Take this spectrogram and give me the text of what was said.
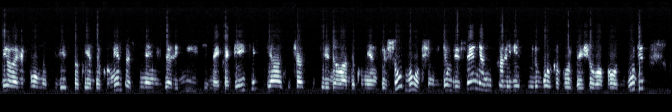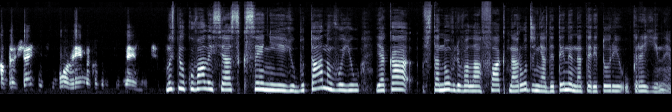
Сделали полностью весь пакет документов, с меня не взяли ни единой копейки. Я сейчас передала документы в суд. Ну, в общем, ждем решения. Мы сказали, если любой какой-то еще вопрос будет, обращайтесь в любое время, как раз дня и ночи. Ми спілкувалися з Ксенією Бутановою, яка встановлювала факт народження дитини на території України.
